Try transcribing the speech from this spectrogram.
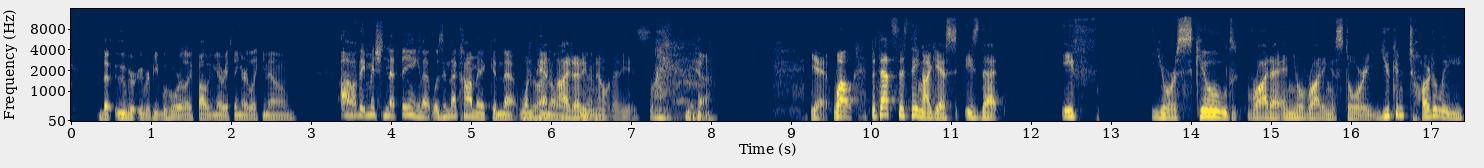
the Uber Uber people who are like following everything are like you know. Oh, they mentioned that thing that was in that comic in that one You're like, panel. I don't you even know what that is. Yeah. Yeah, well, but that's the thing, I guess, is that if you're a skilled writer and you're writing a story, you can totally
